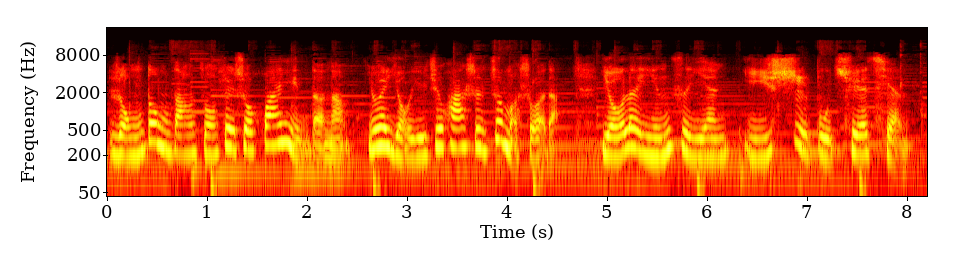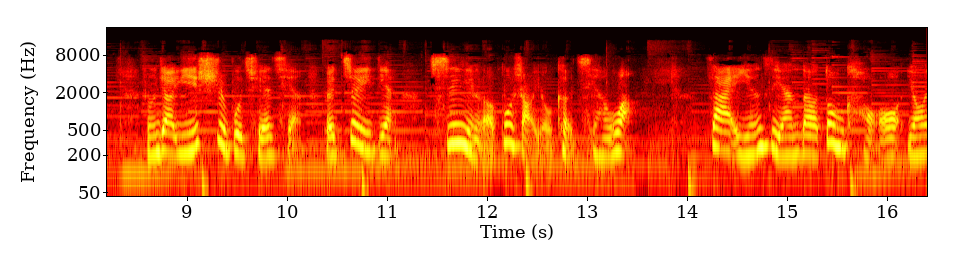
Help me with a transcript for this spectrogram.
溶洞当中最受欢迎的呢？因为有一句话是这么说的：“游了银子岩，一世不缺钱。”什么叫一世不缺钱？而这一点吸引了不少游客前往。在银子岩的洞口有，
